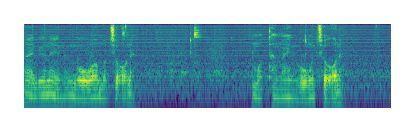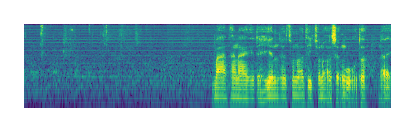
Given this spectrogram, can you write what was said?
hai đứa này nó ngủ ở một chỗ này một thằng này ngủ một chỗ này. Ba thằng này thì để yên cho chúng nó thì chúng nó sẽ ngủ thôi. Đấy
